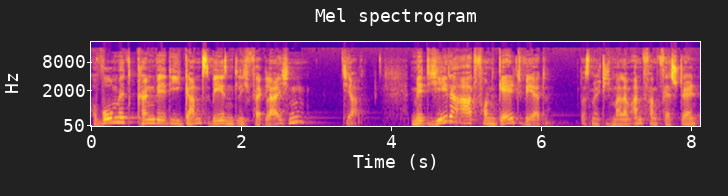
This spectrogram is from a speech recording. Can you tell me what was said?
Womit können wir die ganz wesentlich vergleichen? Tja, mit jeder Art von Geldwert, das möchte ich mal am Anfang feststellen,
